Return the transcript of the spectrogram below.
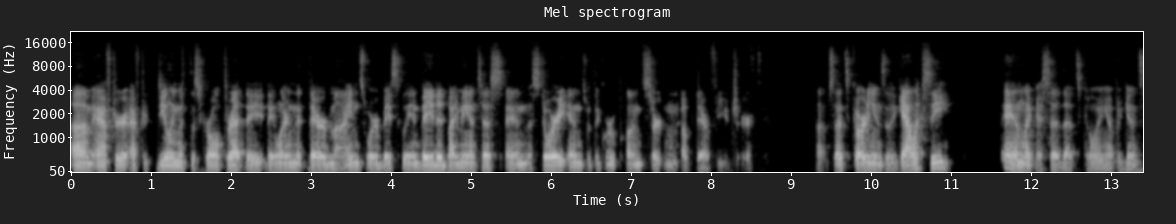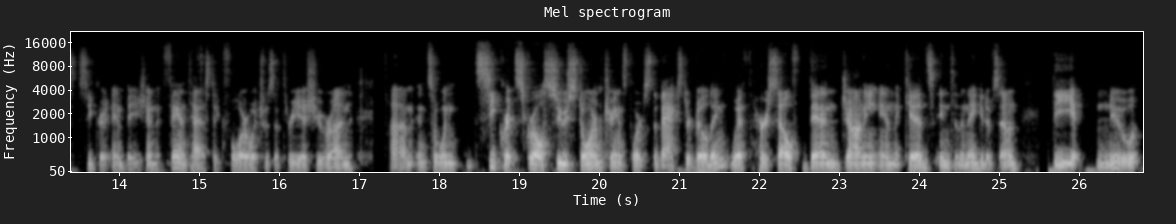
Um, after after dealing with the Skrull threat, they they learn that their minds were basically invaded by Mantis, and the story ends with the group uncertain of their future. Um, so that's Guardians of the Galaxy, and like I said, that's going up against Secret Invasion, Fantastic Four, which was a three issue run. Um, and so when Secret Skrull Sue Storm transports the Baxter building with herself, Ben, Johnny, and the kids into the negative zone, the new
